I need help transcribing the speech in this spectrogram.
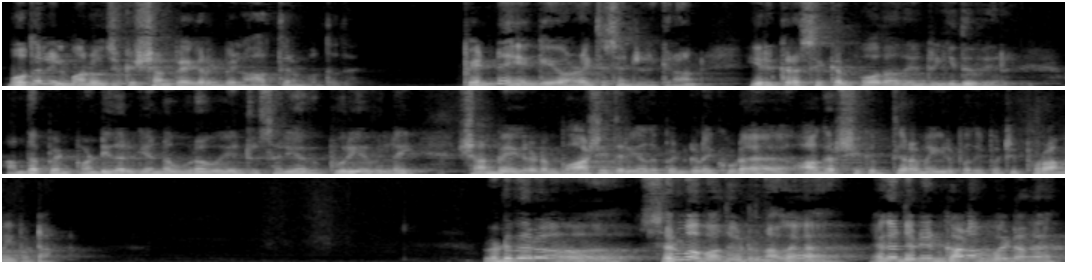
முதலில் மனோஜுக்கு ஷன்பேகரன் மேல் ஆத்திரம் வந்தது. பெண்ணை எங்கேயோ அழைத்து சென்றிருக்கிறான். இருக்கிற சிக்கல் போதாது என்று இது வேறு. அந்த பெண் பண்டிதருக்கு என்ன உறவு என்று சரியாக புரியவில்லை. ஷன்பேகரிடம் பாஷை தெரியாத பெண்களை கூட ஆகர்ஷிக்கும் திறமை இருப்பதை பற்றி பொறாமைப்பட்டான். ரெண்டு பேரும் சினிமா பார்த்துக்கிட்டு இருந்தாங்க. எங்கே திடீர்னு காணாமல் போயிட்டாங்க?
